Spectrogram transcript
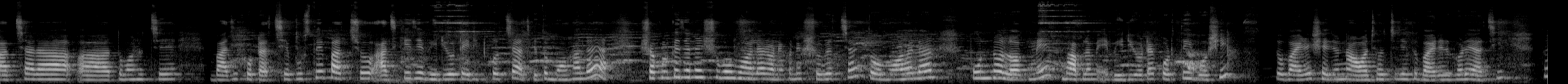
বাচ্চারা তোমার হচ্ছে বাজি ফোটাচ্ছে বুঝতে পারছ? আজকে যে ভিডিওটা এডিট করছে, আজকে তো মহালয়া, সকলকে জানাই শুভ মহালয়ার অনেক অনেক শুভেচ্ছা। তো মহালয়ার পূর্ণ লগ্নে ভাবলাম এই ভিডিওটা করতেই বসি। তো বাইরে সেজন্য আওয়াজ হচ্ছে যেহেতু বাইরের ঘরে আছি। তো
